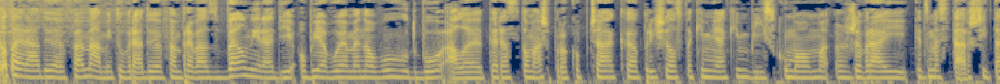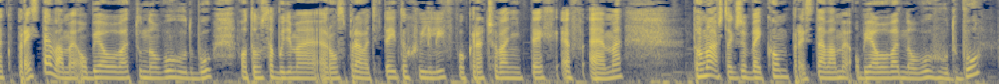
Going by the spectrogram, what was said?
Toto je Rádio FM a my tu v Rádio FM pre vás veľmi radi objavujeme novú hudbu, ale teraz Tomáš Prokopčák prišiel s takým nejakým výskumom, že vraj, keď sme starší, tak prestávame objavovať tú novú hudbu. O tom sa budeme rozprávať v tejto chvíli v pokračovaní Tech FM. Tomáš, takže vekom prestávame objavovať novú hudbu?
